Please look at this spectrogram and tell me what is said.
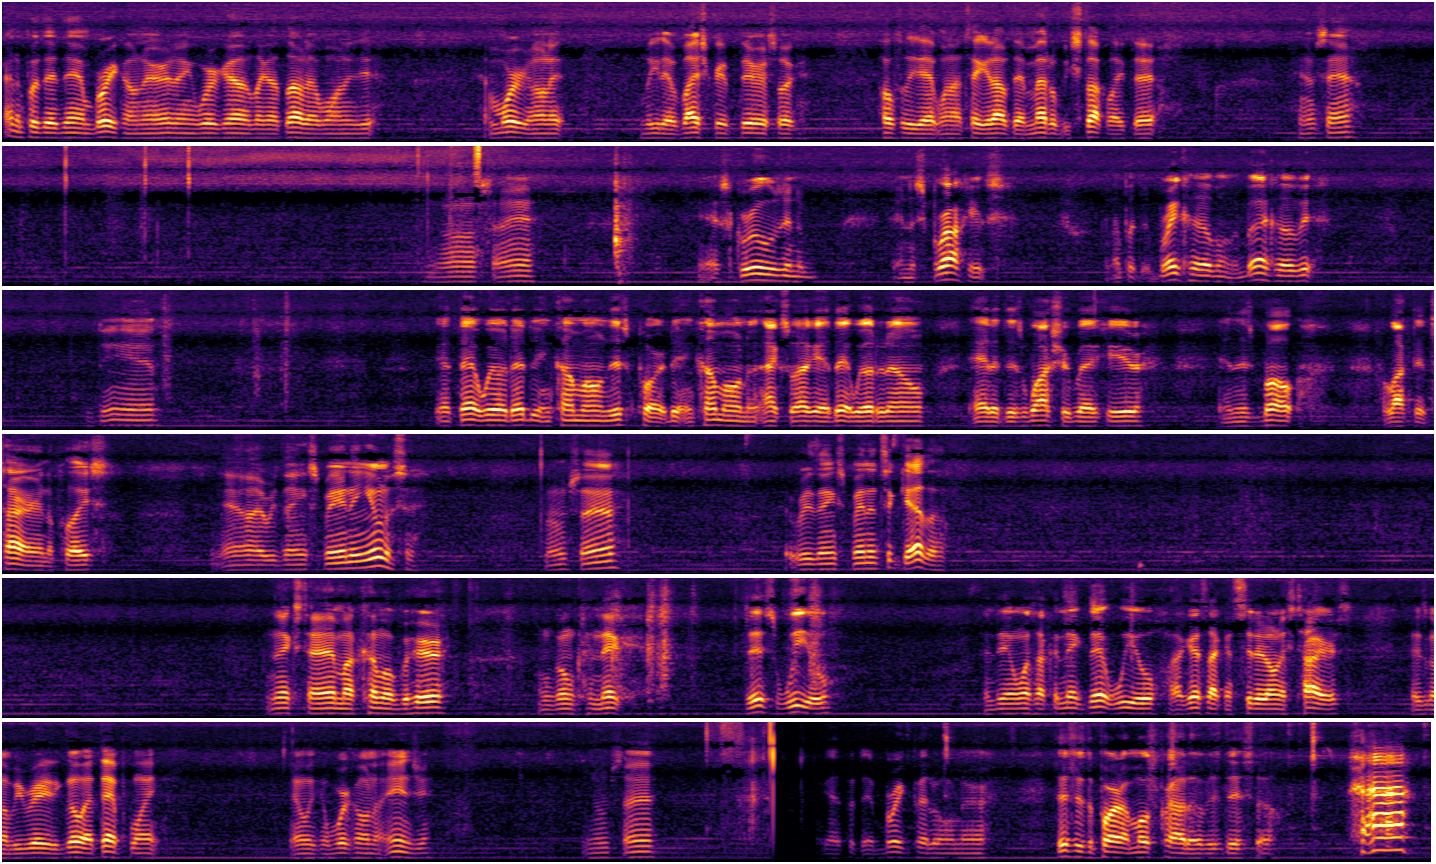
Trying to put that damn brake on there. It ain't work out like I thought I wanted it. I'm working on it. Leave that vice grip there so I can, hopefully that when I take it off that metal be stuck like that. You know what I'm saying? You know what I'm saying? Yeah, screws in the in the sprockets. And I put the brake hub on the back of it. Then got that weld that didn't come on this part didn't come on the axle I got that welded on added this washer back here and this bolt I locked that tire into place now everything's spinning in unison you know what I'm saying? Everything's spinning together next time I come over here I'm gonna connect this wheel. And then once I connect that wheel I guess I can sit it on its tires. It's gonna be ready to go at that point. And we can work on the engine. You know what I'm saying? I gotta put that brake pedal on there. This is the part I'm most proud of is this though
